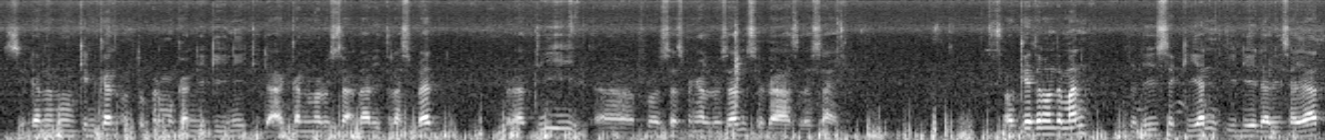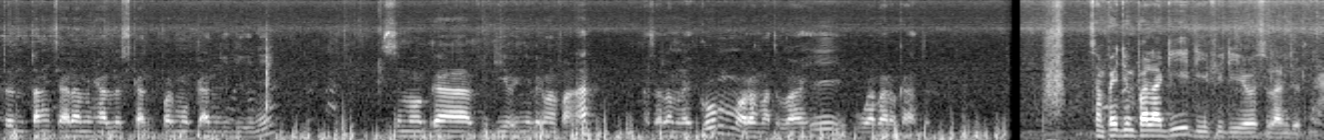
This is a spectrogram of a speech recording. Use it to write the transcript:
sudah memungkinkan untuk permukaan gigi ini tidak akan merusak dari truss berarti uh, proses penghalusan sudah selesai. Oke teman-teman. Jadi sekian ide dari saya tentang cara menghaluskan permukaan gigi ini. Semoga video ini bermanfaat. Assalamualaikum warahmatullahi wabarakatuh Sampai jumpa lagi di video selanjutnya.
